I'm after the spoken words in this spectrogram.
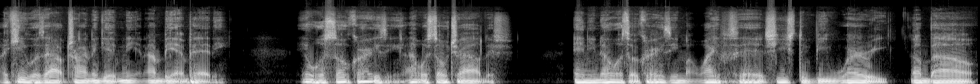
Like he was out trying to get me and I'm being petty. It was so crazy. I was so childish. And you know what's so crazy? My wife said she used to be worried about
